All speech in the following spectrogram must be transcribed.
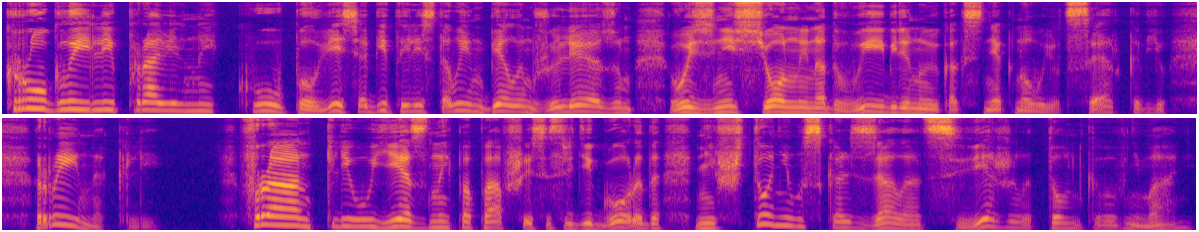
Круглый ли правильный купол, весь обитый листовым белым железом, вознесенный над выбеленную, как снег, новую церковью, рынок ли, Франт ли уездный, попавшийся среди города, ничто не ускользало от свежего тонкого внимания.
